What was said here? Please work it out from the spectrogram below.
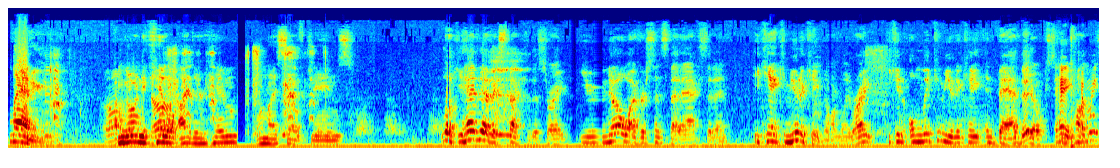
platter. oh I'm going to my kill either him or myself, James. Look, you had to have expected this, right? You know, ever since that accident, he can't communicate normally, right? He can only communicate in bad Th- jokes. Hey, and can we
